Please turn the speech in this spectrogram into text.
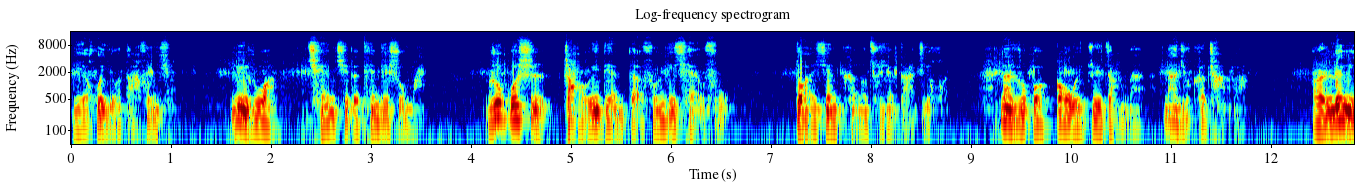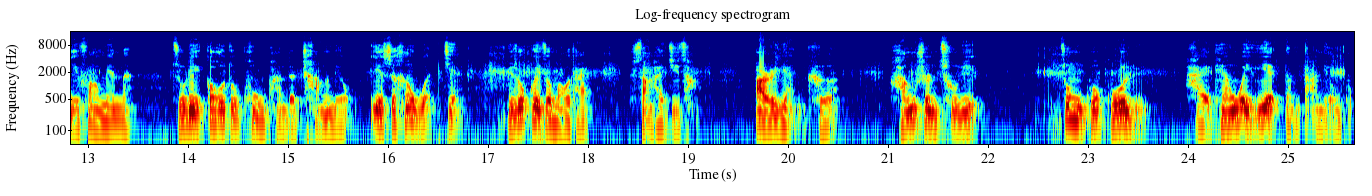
也会有大风险。例如啊，前期的天地数码，如果是早一点的逢低潜伏，短线可能出现大机会；那如果高位追涨呢，那就可惨了。而另一方面呢，主力高度控盘的长牛也是很稳健，比如贵州茅台、上海机场、爱尔眼科。恒顺醋业、中国国旅、海天味业等大牛股，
